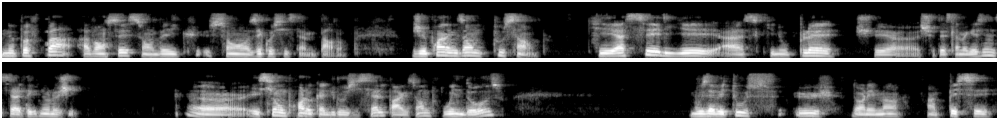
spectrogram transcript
ne peuvent pas avancer sans, véhicule, sans écosystème. Pardon. Je prends un exemple tout simple qui est assez lié à ce qui nous plaît chez, euh, Tesla Magazine, c'est la technologie. Euh, et si on prend le cas du logiciel, par exemple, Windows, vous avez tous eu dans les mains un PC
